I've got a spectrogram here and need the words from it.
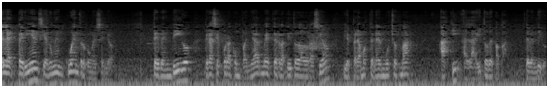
la experiencia de un encuentro con el Señor. Te bendigo, gracias por acompañarme este ratito de adoración y esperamos tener muchos más aquí al ladito de papá. Te bendigo.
